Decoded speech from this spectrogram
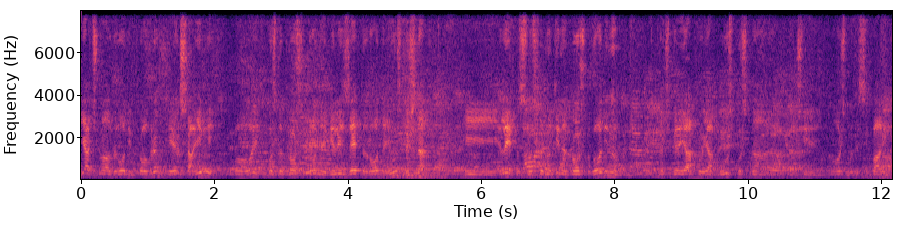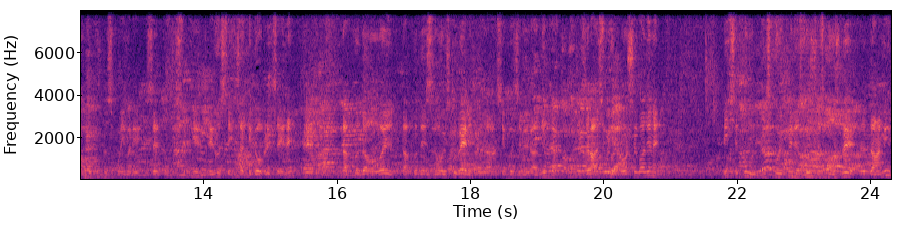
ja ću malo da vodim program, jedan šaljivi, ovaj, pošto je prošle godine bila izuzetno rodna i uspešna i lepo se usvrnuti na prošlu godinu, znači bila jako, jako uspešna, znači možemo da se hvalimo da smo imali izuzetno visoke prinose i čak i dobre cene, tako da ovaj, tako da je zadovoljstvo veliko danas i kod zemljoradnika, za razliku od prošle godine, Biće tu iz poljoprivredne stručne službe Damir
